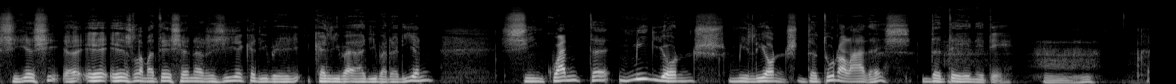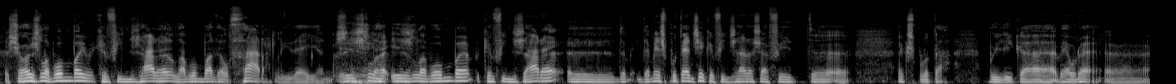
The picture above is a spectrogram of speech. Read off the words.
si haguessi, eh, és la mateixa energia que, alliber, que alliber- alliberarien 50 milions, milions de tonelades de TNT. Mm Això és la bomba que fins ara, la bomba del Zar, li deien. Sí. És, la, és la bomba que fins ara, eh, de, de més potència que fins ara s'ha fet eh, explotar. Vull dir que, a veure, eh,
